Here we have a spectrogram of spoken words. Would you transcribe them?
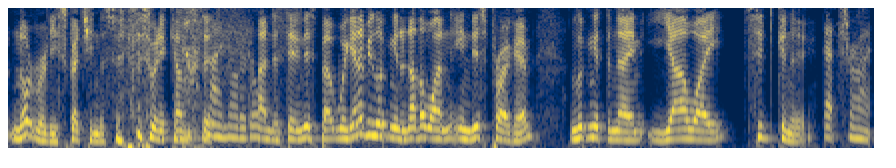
not really scratching the surface when it comes to No, not at all. understanding this. But we're going to be looking at another one in this program, looking at the name Yahweh Tsidkenu. That's right.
